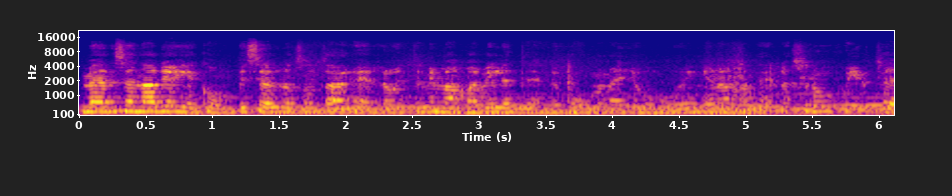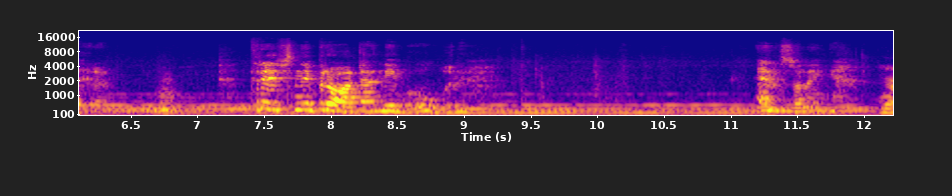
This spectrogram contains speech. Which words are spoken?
Men sen hade jag ingen kompis eller något sånt där heller och inte min mamma ville inte heller bo med mig och ingen annan heller så då sket jag i det. Mm. Trivs ni bra där ni bor? Än så länge. Ja,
